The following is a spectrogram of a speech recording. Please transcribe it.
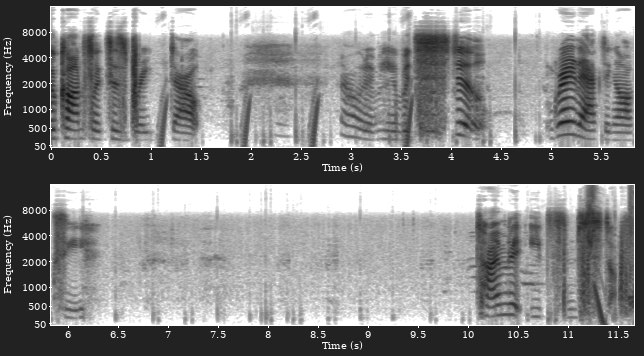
A conflict has breaked out out of me, but still. Great acting, Oxy. Time to eat some stuff.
